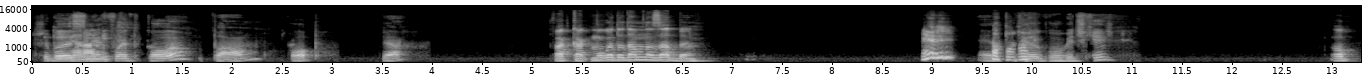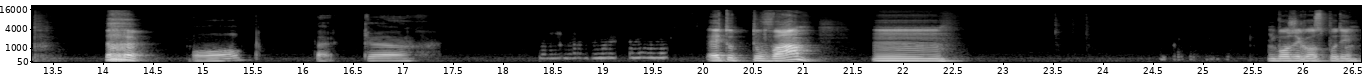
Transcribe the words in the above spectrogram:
Ще бъде с някакво е такова. Пам. Оп. Тя. Това как мога да дам назад, бе? Ето тия главички. Оп. Оп. Така. Ето това. М- Боже господи.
